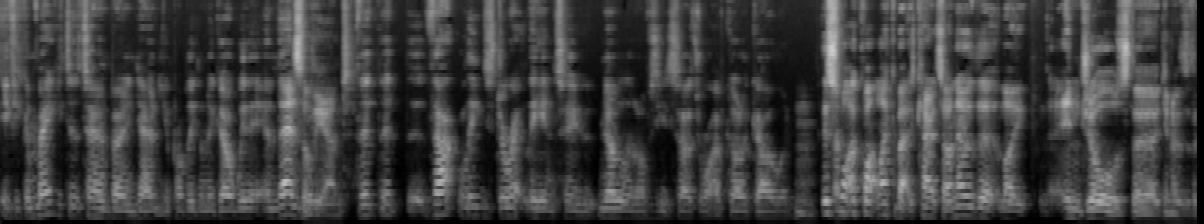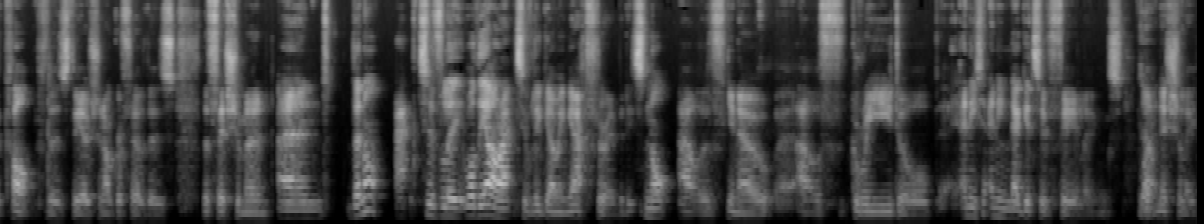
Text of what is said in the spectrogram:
if you can make it to the town burning down, you're probably going to go with it, and then till the end. the, the, the, that leads directly directly into Nolan. Obviously, decides right, I've got to go. And hmm. This is what um, I quite like about his character. I know that, like in Jaws, the you know there's the cop, there's the oceanographer, there's the fisherman, and they're not actively. Well, they are actively going after it, but it's not out of you know out of greed or any any negative feelings like No. initially.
